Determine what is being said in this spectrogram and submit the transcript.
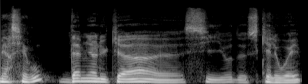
Merci à vous. Damien Lucas, CEO de Scaleway.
